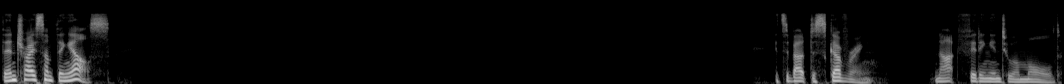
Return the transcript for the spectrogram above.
Then try something else. It's about discovering, not fitting into a mold.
